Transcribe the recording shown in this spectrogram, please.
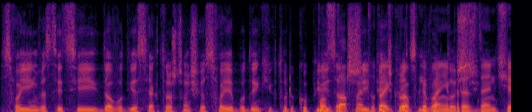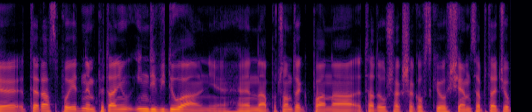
swoje inwestycje i dowód jest jak troszczą się o swoje budynki, które kupili za 3,5% Postawmy tutaj kropkę, panie prezydencie. Teraz po jednym pytaniu indywidualnie. Na początek pana Tadeusza Krzakowskiego chciałem zapytać o e,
